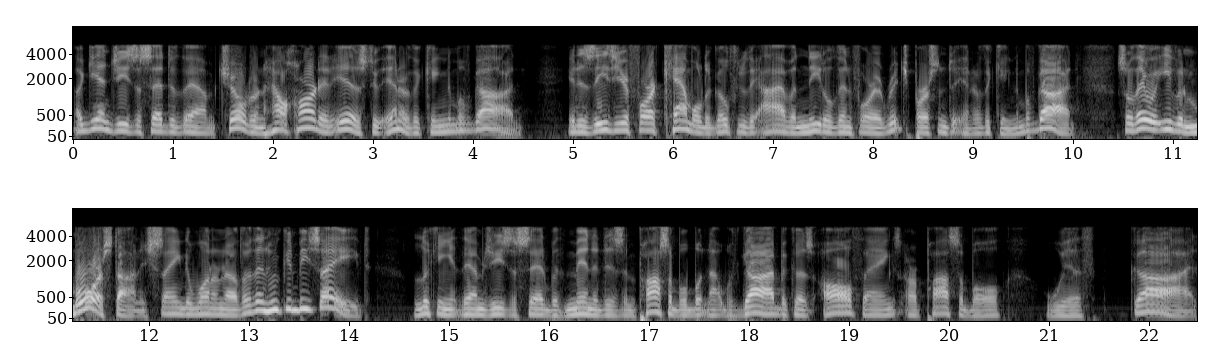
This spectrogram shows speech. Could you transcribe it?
Again, Jesus said to them, Children, how hard it is to enter the kingdom of God. It is easier for a camel to go through the eye of a needle than for a rich person to enter the kingdom of God. So they were even more astonished, saying to one another, Then who can be saved? Looking at them, Jesus said, With men it is impossible, but not with God, because all things are possible with God.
